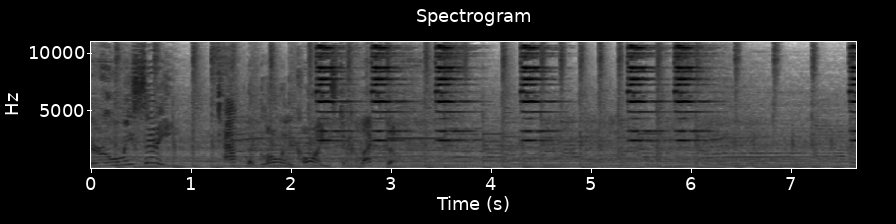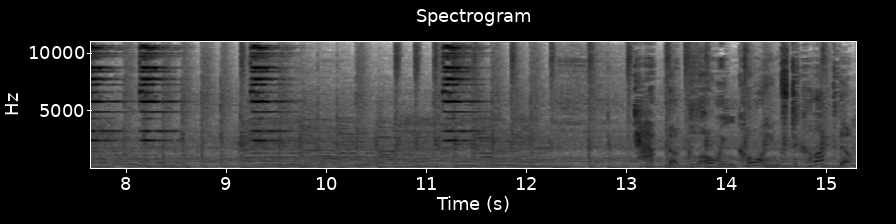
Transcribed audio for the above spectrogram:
going under Umi City. Tap the glowing coins to collect them. Tap the glowing coins to collect them.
